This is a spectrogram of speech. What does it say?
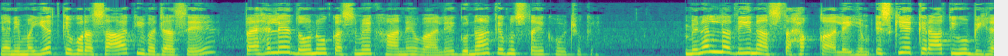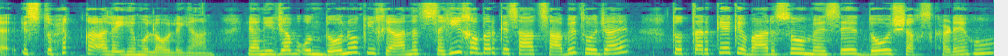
یعنی میت کے برسا کی وجہ سے پہلے دونوں قسمیں کھانے والے گناہ کے مستحق ہو چکے۔ من الدین استحق علیہم اس کی ایک کرات یوں بھی ہے استحق علیہم الاولیان یعنی جب ان دونوں کی خیانت صحیح خبر کے ساتھ ثابت ہو جائے تو ترکے کے وارثوں میں سے دو شخص کھڑے ہوں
